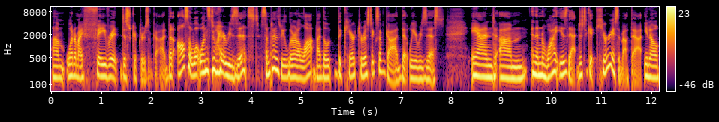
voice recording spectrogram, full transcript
um, what are my favorite descriptors of God, but also what ones do I resist? Sometimes we learn a lot by the the characteristics of God that we resist, and um, and then why is that? Just to get curious about that, you know.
